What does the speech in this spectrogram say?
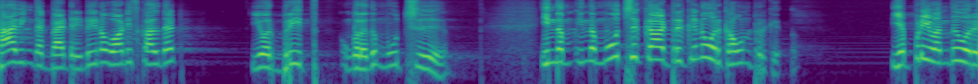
having that battery to you know what is call that your breath உங்களது மூச்சு. இந்த இந்த மூச்சு காற்றுக்குன்னு ஒரு கவுண்ட் இருக்குது எப்படி வந்து ஒரு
